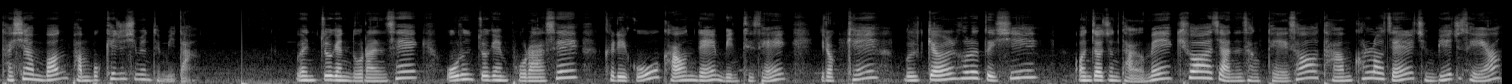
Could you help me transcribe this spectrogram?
다시 한번 반복해 주시면 됩니다. 왼쪽엔 노란색, 오른쪽엔 보라색, 그리고 가운데엔 민트색 이렇게 물결 흐르듯이 얹어준 다음에 큐어하지 않은 상태에서 다음 컬러 젤 준비해 주세요.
